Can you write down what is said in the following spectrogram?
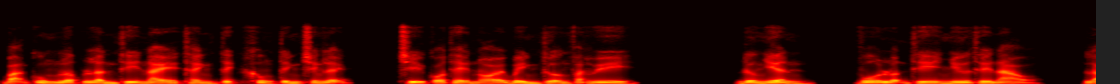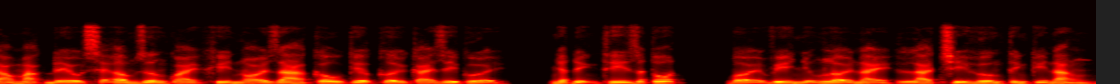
bạn cùng lớp lần thi này thành tích không tính tranh lệch, chỉ có thể nói bình thường phát huy. Đương nhiên, vô luận thi như thế nào, lão mạc đều sẽ âm dương quái khí nói ra câu kia cười cái gì cười, nhất định thi rất tốt bởi vì những lời này là chỉ hướng tính kỹ năng,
